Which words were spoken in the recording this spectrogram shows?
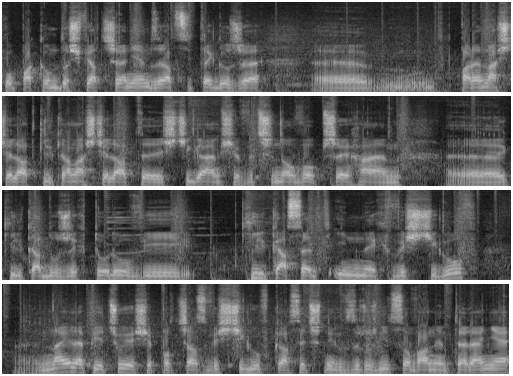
chłopakom doświadczeniem z racji tego, że e, paręnaście lat, kilkanaście lat e, ścigałem się wyczynowo, przejechałem kilka dużych turów i kilkaset innych wyścigów. Najlepiej czuję się podczas wyścigów klasycznych w zróżnicowanym terenie.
